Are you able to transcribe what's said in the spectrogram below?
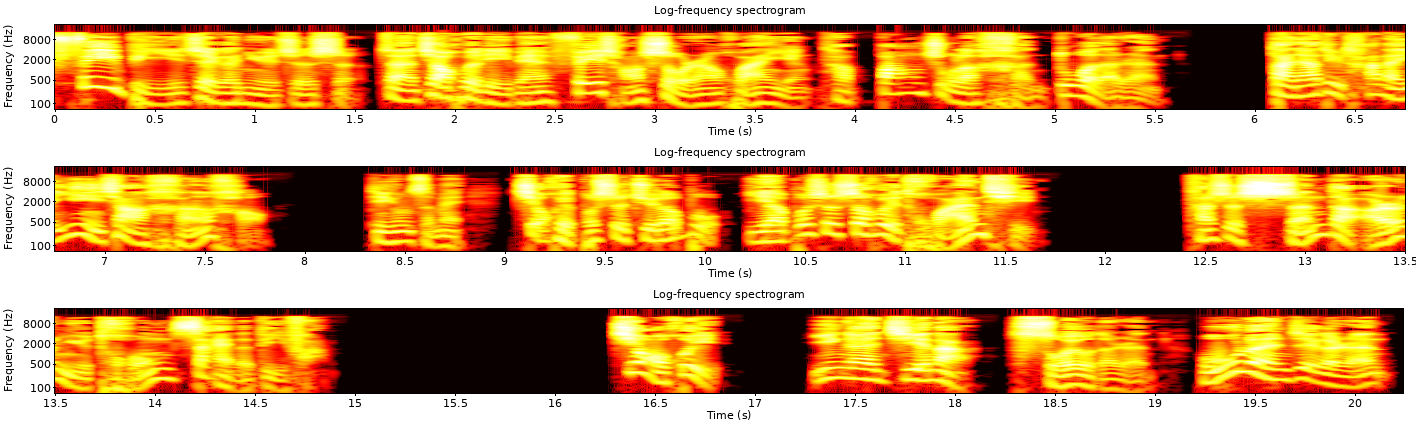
菲比这个女执事在教会里边非常受人欢迎，她帮助了很多的人，大家对她的印象很好。弟兄姊妹，教会不是俱乐部，也不是社会团体，它是神的儿女同在的地方。教会应该接纳所有的人，无论这个人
